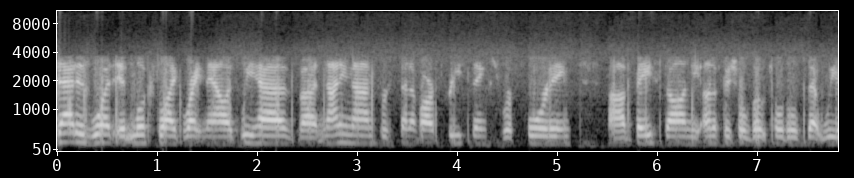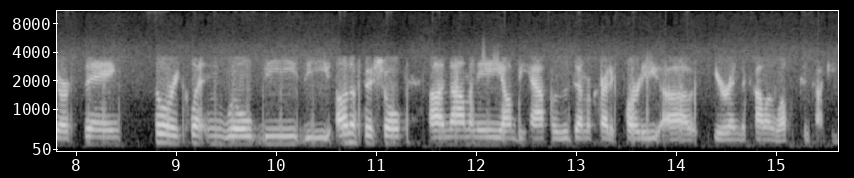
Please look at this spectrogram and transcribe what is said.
that is what it looks like right now. As we have uh, 99% of our precincts reporting uh, based on the unofficial vote totals that we are seeing. Hillary Clinton will be the unofficial uh, nominee on behalf of the Democratic Party uh, here in the Commonwealth of Kentucky.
